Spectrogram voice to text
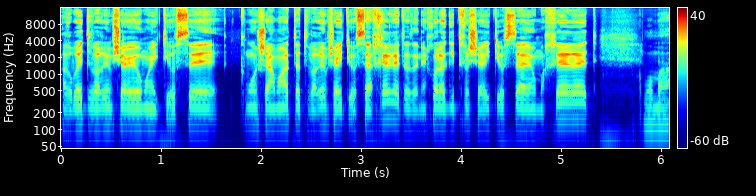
והרבה דברים שהיום הייתי עושה, כמו שאמרת, דברים שהייתי עושה אחרת, אז אני יכול להגיד לך שהייתי עושה היום אחרת, כמו מה?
